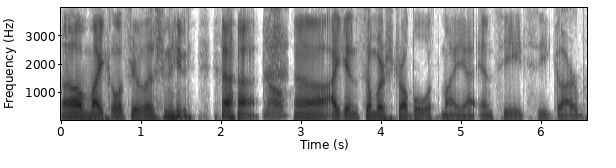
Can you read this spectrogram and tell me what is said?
oh, Michael, if you're listening, no. uh, I get in so much trouble with my uh, NCHC garb,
